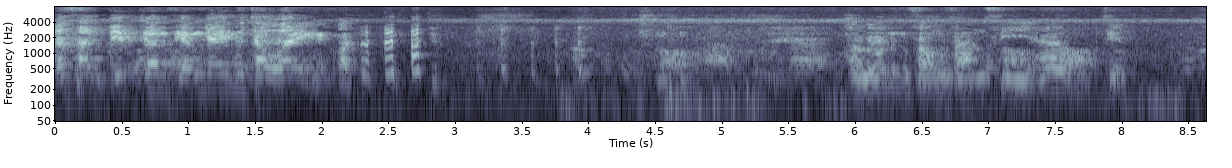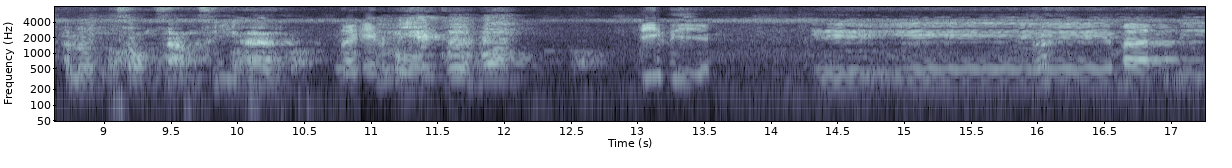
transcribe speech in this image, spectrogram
ถ้าสั่นติดเครื่องเสียงไงมือเจ้าไว้ก่อน ฮัลโหลหนึ่งสองสามสี่ห้าหกเจ็ดฮัลโหลหนึ่งสองสามสี่ห้าในเอ็กโคมีเอ็กโคพร้อมดีดีเอมานี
